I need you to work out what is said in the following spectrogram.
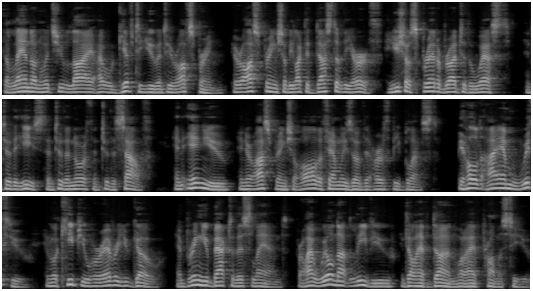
The land on which you lie I will give to you and to your offspring. Your offspring shall be like the dust of the earth, and you shall spread abroad to the west, and to the east, and to the north, and to the south. And in you and your offspring shall all the families of the earth be blessed. Behold, I am with you, and will keep you wherever you go, and bring you back to this land. For I will not leave you until I have done what I have promised to you.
